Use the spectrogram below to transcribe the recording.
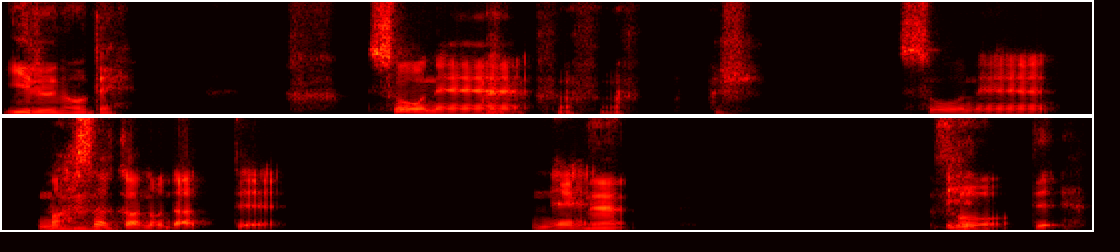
いるので、そうね。そうね。まさかのだって、ね。ね。え？そって。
